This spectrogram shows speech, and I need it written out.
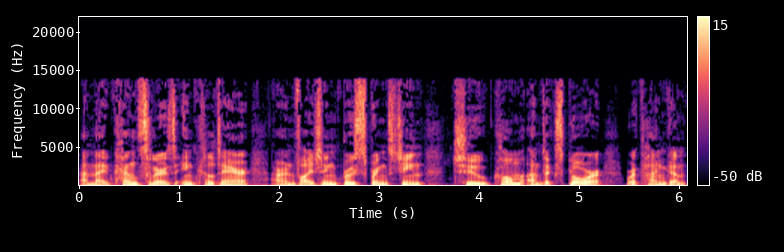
And now councillors in Kildare are inviting Bruce Springsteen to come and explore Rathangan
